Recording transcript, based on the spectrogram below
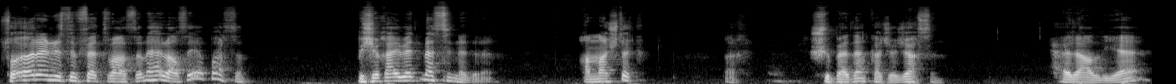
Sonra öğrenirsin fetvasını helalsa yaparsın. Bir şey kaybetmezsin nedir yani. Anlaştık. Bak şüpheden kaçacaksın. Helal diye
